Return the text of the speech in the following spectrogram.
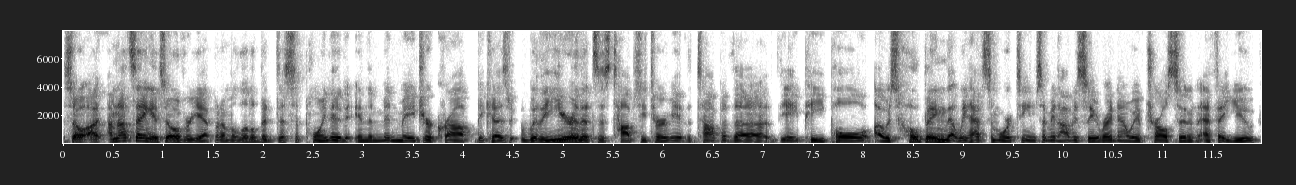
So I, am not saying it's over yet, but I'm a little bit disappointed in the mid-major crop because with a year that's as topsy-turvy at the top of the the AP poll, I was hoping that we'd have some more teams. I mean, obviously right now we have Charleston and FAU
